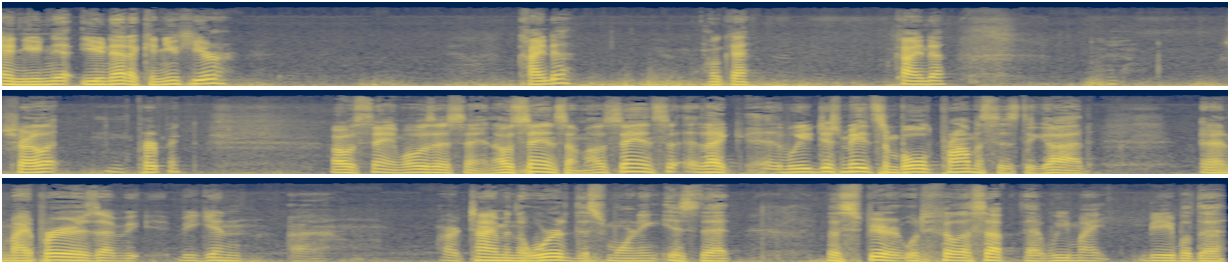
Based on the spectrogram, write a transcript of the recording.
And Uni- Unetta, can you hear? Kinda? Okay. Kinda. Charlotte? Perfect. I was saying, what was I saying? I was saying something. I was saying, like, uh, we just made some bold promises to God. And my prayer as I be- begin uh, our time in the Word this morning is that the Spirit would fill us up that we might be able to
